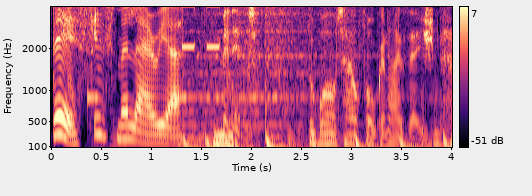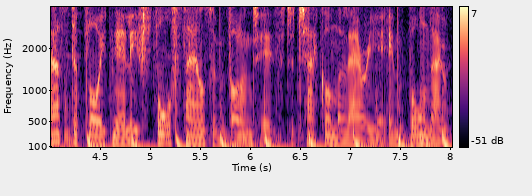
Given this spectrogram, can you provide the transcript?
This is malaria. Minute. The World Health Organization has deployed nearly 4,000 volunteers to tackle malaria in Borno.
